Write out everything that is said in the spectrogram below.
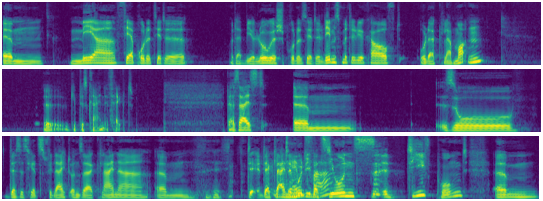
ähm, mehr fair produzierte oder biologisch produzierte Lebensmittel gekauft oder Klamotten, äh, gibt es keinen Effekt. Das heißt, ähm, so das ist jetzt vielleicht unser kleiner, ähm, der, der kleine Motivationstiefpunkt. Ähm,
